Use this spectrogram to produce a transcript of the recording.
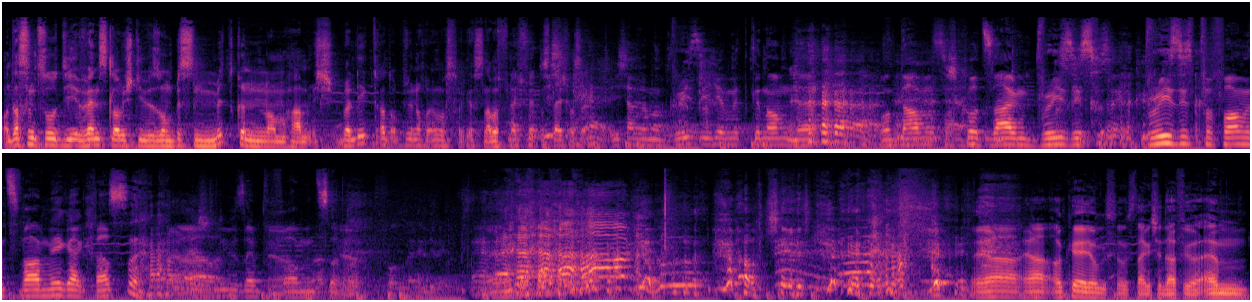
und das sind so die Events, glaube ich, die wir so ein bisschen mitgenommen haben. Ich überlege gerade, ob wir noch irgendwas vergessen, aber vielleicht fällt uns gleich was ein. Ich habe ja mal Breezy hier mitgenommen, ne? Und da muss ich kurz sagen, Breezys, Breezys Performance war mega krass. Ich liebe seine Performance. Ja, ja, okay, Jungs, Jungs, danke schön dafür. Ähm,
